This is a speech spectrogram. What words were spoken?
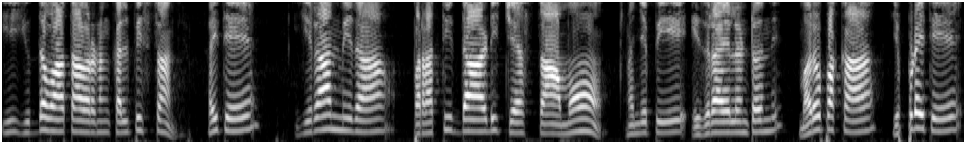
ఈ యుద్ధ వాతావరణం కల్పిస్తోంది. అయితే ఇరాన్ మీద ప్రతిదాడి చేస్తాము అని చెప్పి ఇజ్రాయెల్ అంటోంది. మరోపక్క ఎప్పుడైతే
